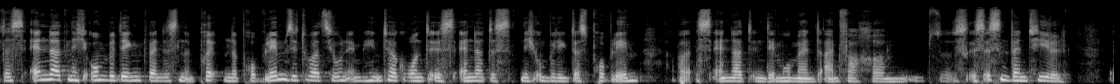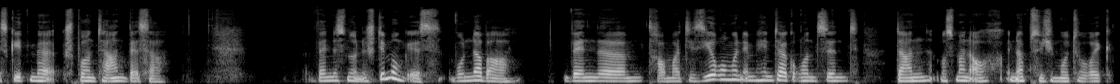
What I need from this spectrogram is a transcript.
Das ändert nicht unbedingt, wenn es eine, Problemsituation im Hintergrund ist, ändert es nicht unbedingt das Problem, aber es ändert in dem Moment einfach, ähm, es, ist ein Ventil. Es geht mir spontan besser. Wenn es nur eine Stimmung ist, wunderbar. Wenn äh, Traumatisierungen im Hintergrund sind, dann muss man auch in der Psychomotorik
